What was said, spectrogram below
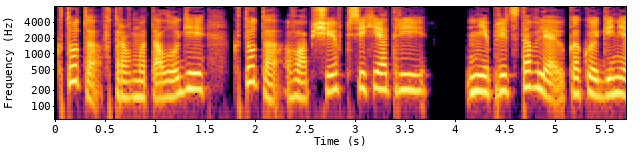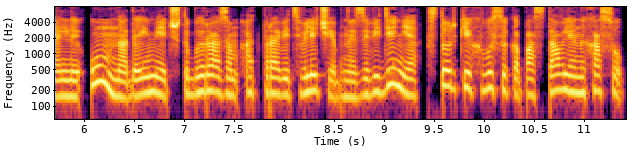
Кто-то в травматологии, кто-то вообще в психиатрии. Не представляю, какой гениальный ум надо иметь, чтобы разом отправить в лечебное заведение стольких высокопоставленных особ.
